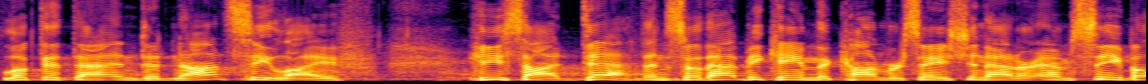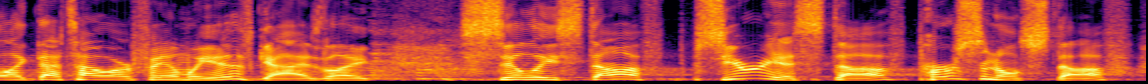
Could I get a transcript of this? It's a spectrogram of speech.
looked at that and did not see life. He saw death. And so that became the conversation at our MC. But like, that's how our family is, guys. Like, silly stuff, serious stuff, personal stuff.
